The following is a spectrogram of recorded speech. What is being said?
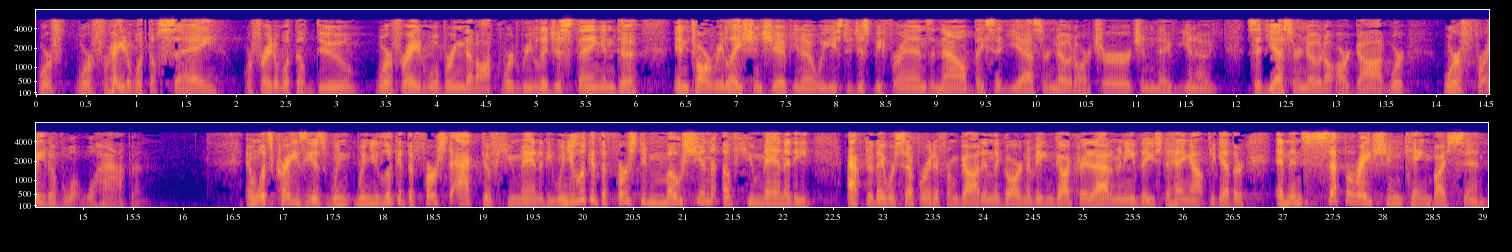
We're, we're afraid of what they'll say. We're afraid of what they'll do. We're afraid we'll bring that awkward religious thing into, into our relationship. You know, we used to just be friends and now they said yes or no to our church and they've, you know, said yes or no to our God. We're, we're afraid of what will happen. And what's crazy is when, when you look at the first act of humanity, when you look at the first emotion of humanity after they were separated from God. In the Garden of Eden, God created Adam and Eve. They used to hang out together. And then separation came by sin.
